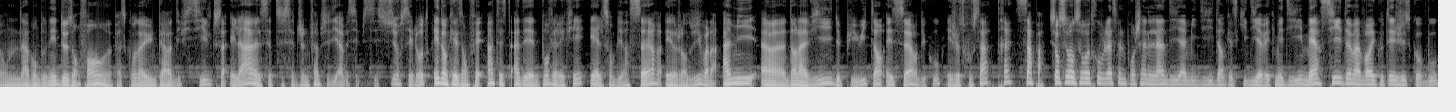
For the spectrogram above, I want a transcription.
on a abandonné deux enfants euh, parce qu'on a eu une période difficile, tout ça. Et là, cette, cette jeune femme se dit Ah, ben c'est sûr, c'est l'autre. Et donc, elles ont fait un test ADN pour vérifier et elles sont bien sœurs. Et aujourd'hui, voilà, amies euh, dans la vie depuis 8 ans et sœurs du coup. Et je trouve ça très sympa. Sur ce, on se retrouve la semaine prochaine, lundi à midi, dans Qu'est-ce qu'il dit avec Mehdi. Merci de m'avoir écouté jusqu'au bout.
